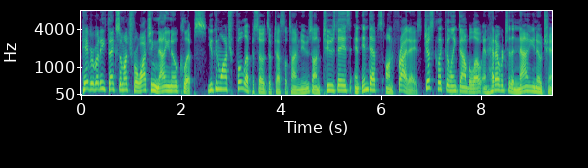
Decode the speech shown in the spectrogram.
hey, everybody. Thanks so much for watching Now You Know Clips. You can watch full episodes of Tesla Time News on Tuesdays and in depths on Fridays. Just click the link down below and head over to the Now You Know channel.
